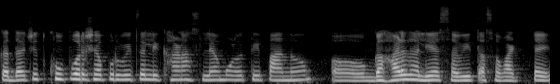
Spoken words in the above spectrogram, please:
कदाचित खूप वर्षापूर्वीचं लिखाण असल्यामुळं ती पानं गहाळ झाली असावीत असं वाटतंय.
